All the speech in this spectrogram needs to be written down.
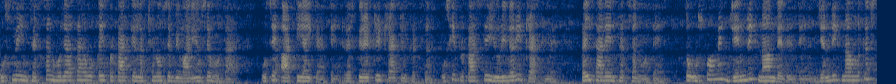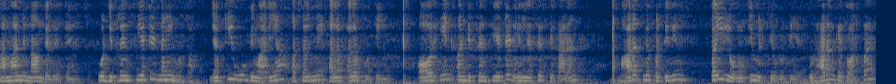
उसमें इन्फेक्शन हो जाता है, वो कई प्रकार के लक्षणों से, बीमारियों से होता है। उसे आरटीआई कहते हैं रेस्पिरेटरी ट्रैक्ट इन्फेक्शन उसी प्रकार से यूरिनरी ट्रैक्ट में कई सारे इन्फेक्शन होते हैं। तो उसको हम एक जेनरिक नाम दे देते हैं। जेनरिक नाम मतलब सामान्य नाम दे देते हैं। वो डिफ्रेंशिएटेड नहीं होता, जबकि वो बीमारियाँ असल में अलग अलग होती हैं। और इन अनडिफ्रेंशिएटेड इलनेसेस के कारण भारत में प्रतिदिन कई लोगों की मृत्यु होती है। उदाहरण के तौर पर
